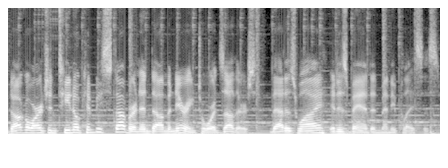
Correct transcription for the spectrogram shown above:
Dogo Argentino can be stubborn and domineering towards others. That is why it is banned in many places.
